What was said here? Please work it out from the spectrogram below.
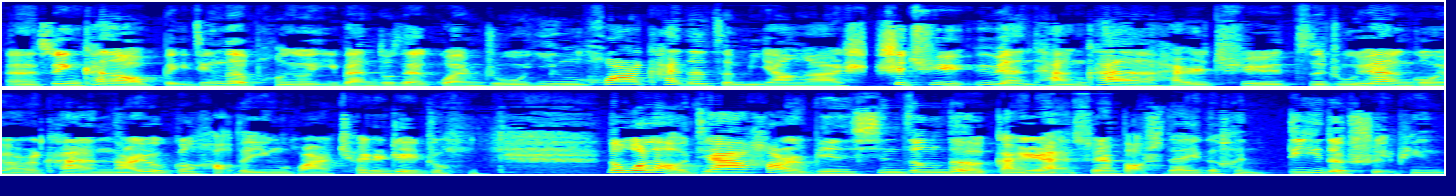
嗯，所以你看到北京的朋友一般都在关注樱花开的怎么样啊？是去玉渊潭看，还是去紫竹院公园看？哪有更好的樱花？全是这种。那我老家哈尔滨新增的感染虽然保持在一个很低的水平，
